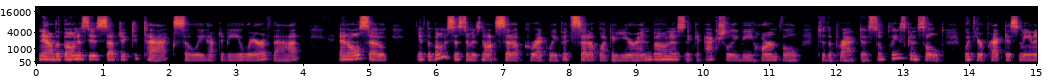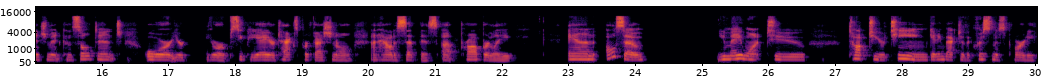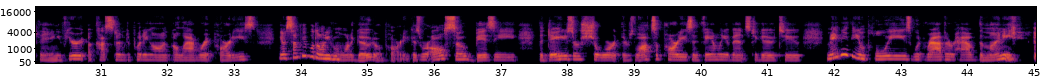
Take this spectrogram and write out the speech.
Now, the bonus is subject to tax, so we have to be aware of that. And also, if the bonus system is not set up correctly, if it's set up like a year end bonus, it could actually be harmful to the practice. So please consult with your practice management consultant or your your CPA or tax professional on how to set this up properly. And also, you may want to talk to your team getting back to the christmas party thing. If you're accustomed to putting on elaborate parties you know some people don't even want to go to a party because we're all so busy. The days are short. There's lots of parties and family events to go to. Maybe the employees would rather have the money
